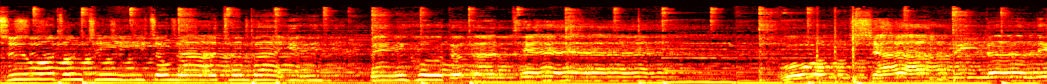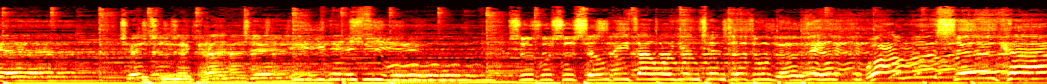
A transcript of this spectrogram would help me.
是我从记忆中那团白云背后的蓝天。我望向你的脸，却只能看见一片虚无。是不是上帝在我眼前遮住了脸，忘了掀开？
